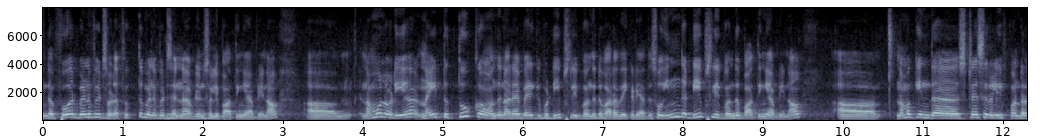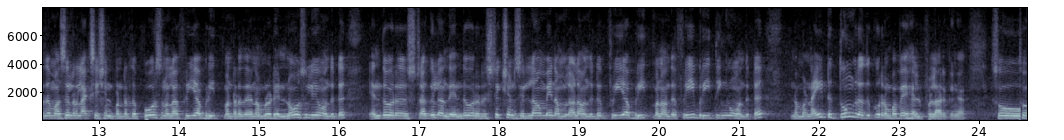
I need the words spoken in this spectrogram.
இந்த ஃபோர் பெனிஃபிட்ஸோட ஃபிஃப்த் பெனிஃபிட்ஸ் என்ன அப்படின்னு சொல்லி பார்த்தீங்க அப்படின்னா நம்மளுடைய நைட்டு தூக்கம் வந்து நிறைய பேருக்கு இப்போ டீப் ஸ்லீப் வந்துட்டு வரதே கிடையாது. ஸோ இந்த டீப் ஸ்லீப் வந்து பார்த்தீங்க அப்படின்னா நமக்கு இந்த ஸ்ட்ரெஸ் ரிலீஃப் பண்ணுறது மசில் ரிலாக்ஸேஷன் பண்ணுறது போர்ஸ் நல்லா ஃப்ரீயாக ப்ரீத் பண்ணுறது நம்மளுடைய நோஸ்லேயும் வந்துட்டு எந்த ஒரு ஸ்ட்ரகிள் அந்த எந்த ஒரு ரெஸ்ட்ரிக்ஷன்ஸ் இல்லாமல் நம்மளால் வந்துட்டு ஃப்ரீயாக ப்ரீத் பண்ண அந்த ஃப்ரீ ப்ரீத்திங்கும் வந்துட்டு நம்ம நைட்டு தூங்குறதுக்கும் ரொம்பவே ஹெல்ப்ஃபுல்லாக இருக்குங்க. ஸோ ஸோ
